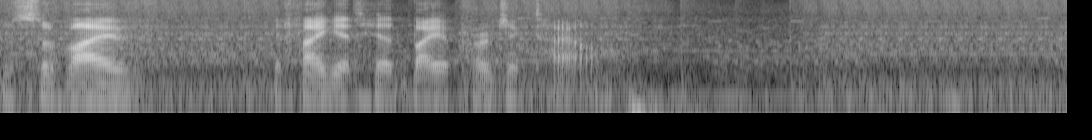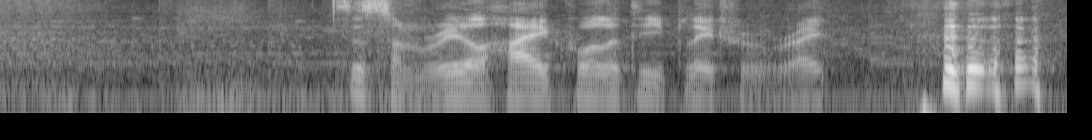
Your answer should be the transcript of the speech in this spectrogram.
to survive if I get hit by a projectile. This is some real high quality playthrough, right?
